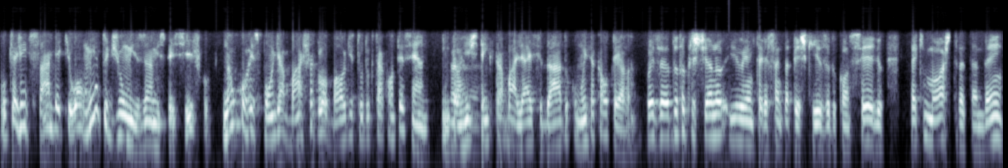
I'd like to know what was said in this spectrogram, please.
O que a gente sabe é que o aumento de um exame específico não corresponde à baixa global de tudo que está acontecendo. Então uhum. a gente tem que trabalhar esse dado com muita cautela. Pois é, doutor Cristiano, e o interessante da pesquisa do Conselho é que mostra também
